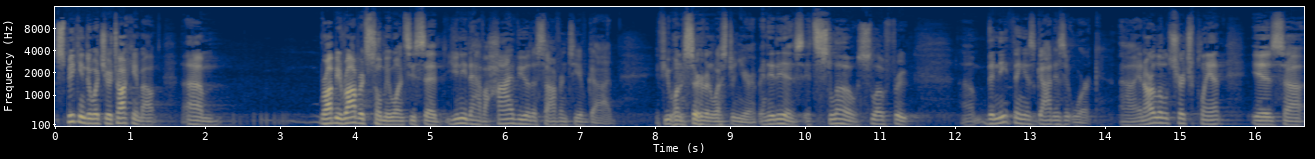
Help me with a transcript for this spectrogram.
speaking to what you're talking about, um, Robbie Roberts told me once, he said, You need to have a high view of the sovereignty of God if you want to serve in Western Europe. And it is, it's slow, slow fruit. Um, the neat thing is, God is at work. Uh, and our little church plant is, uh,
